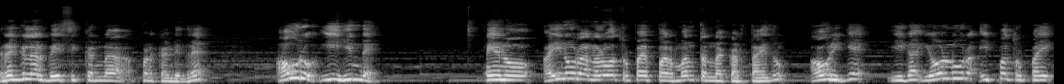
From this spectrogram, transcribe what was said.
ರೆಗ್ಯುಲರ್ ಬೇಸಿಕ್ ಅನ್ನ ಪಡ್ಕೊಂಡಿದ್ರೆ ಅವರು ಈ ಹಿಂದೆ ಏನು ಐನೂರ ನಲವತ್ತು ರೂಪಾಯಿ ಪರ್ ಮಂತ್ ಕಟ್ತಾಯಿದ್ರು ಅವರಿಗೆ ಈಗ ಏಳ್ನೂರ ಇಪ್ಪತ್ತು ರೂಪಾಯಿ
